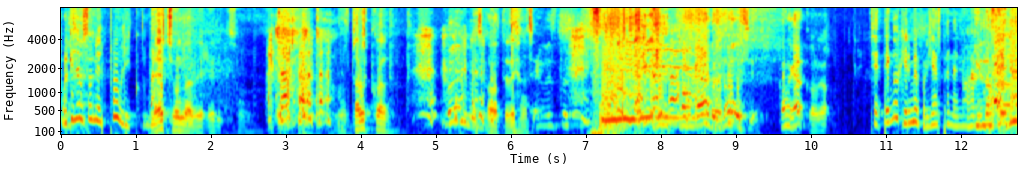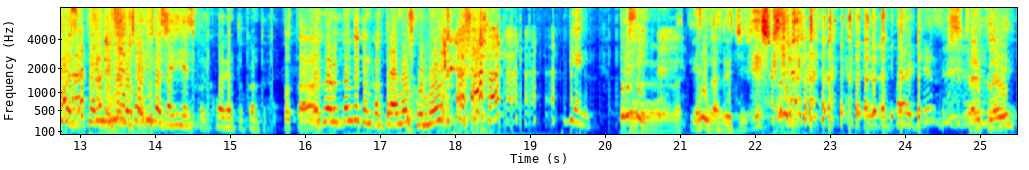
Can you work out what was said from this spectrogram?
porque ellos son el público. Me ha hecho una de Ericsson. No, tal cual. Es cuando te dejan así. Colgado, ¿no? Sí, Colgado. colgado. Che, tengo que irme, pero ya están enojados. Y los vives, pero los que vives ahí es, juega en tu contra. Total. Mejor, ¿dónde te encontramos, Julio? Bien, tú sí. Eh, la tienda de Jesus. ¿Para qué es? Fair Play.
